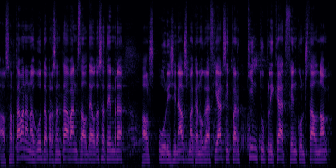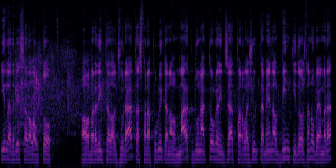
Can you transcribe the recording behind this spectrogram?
al certamen han hagut de presentar abans del 10 de setembre els originals mecanografiats i per quintuplicat, fent constar el nom i l'adreça de l'autor. El veredicte del jurat es farà públic en el marc d'un acte organitzat per l'Ajuntament el 22 de novembre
